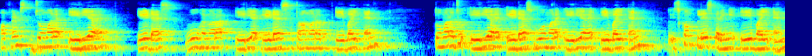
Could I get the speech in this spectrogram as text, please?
और फ्रेंड्स, जो हमारा एरिया है ए डैश वो है हमारा एरिया ए डैश था हमारा ए बाई एन तो हमारा जो एरिया है ए डैश वो हमारा एरिया है ए बाई एन तो इसको हम प्लेस करेंगे ए बाई एन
